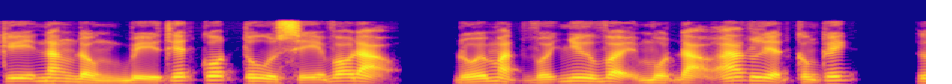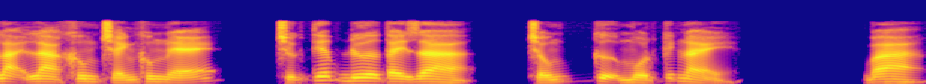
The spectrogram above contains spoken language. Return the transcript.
kỹ năng đồng bì thiết cốt tu sĩ võ đạo, đối mặt với như vậy một đạo ác liệt công kích, lại là không tránh không né, trực tiếp đưa tay ra, chống cự một kích này. 3.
